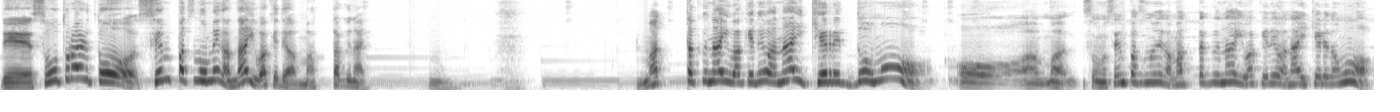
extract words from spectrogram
でそう捉えると先発の目がないわけでは全くない、うん、全くないわけではないけれどもおまあその先発の目が全くないわけではないけれども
